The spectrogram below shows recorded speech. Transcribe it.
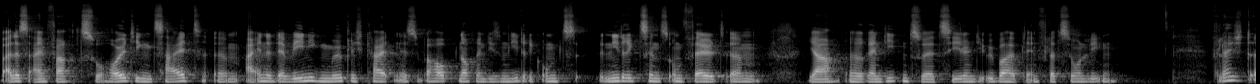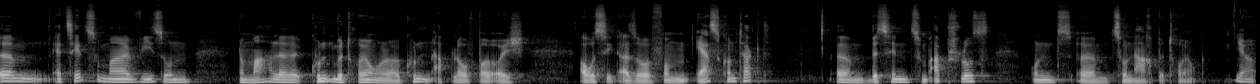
weil es einfach zur heutigen Zeit ähm, eine der wenigen Möglichkeiten ist, überhaupt noch in diesem Niedrigzinsumfeld ähm, ja, äh, Renditen zu erzielen, die überhalb der Inflation liegen. Vielleicht ähm, erzählst du mal, wie so eine normale Kundenbetreuung oder Kundenablauf bei euch aussieht. Also vom Erstkontakt ähm, bis hin zum Abschluss und ähm, zur Nachbetreuung. Ja,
